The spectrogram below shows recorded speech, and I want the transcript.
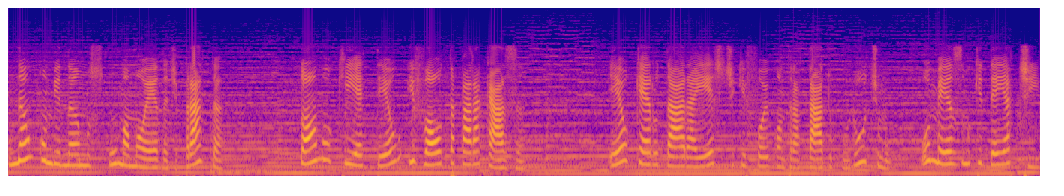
não combinamos uma moeda de prata? Toma o que é teu e volta para casa. Eu quero dar a este que foi contratado por último o mesmo que dei a ti.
